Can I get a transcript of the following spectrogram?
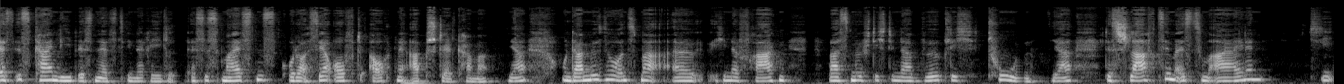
Es ist kein Liebesnest in der Regel. Es ist meistens oder sehr oft auch eine Abstellkammer. Ja? Und da müssen wir uns mal äh, hinterfragen, was möchte ich denn da wirklich tun? Ja? Das Schlafzimmer ist zum einen die,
